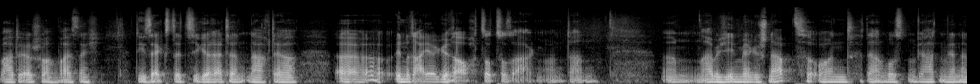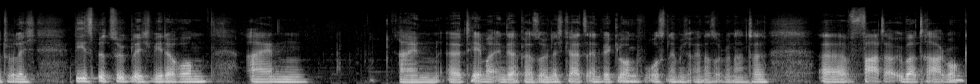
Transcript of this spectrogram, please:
hatte er schon, weiß nicht, die sechste Zigarette nach der, äh, in Reihe geraucht sozusagen. Und dann ähm, habe ich ihn mir geschnappt und dann wussten wir, hatten wir natürlich diesbezüglich wiederum ein, ein äh, Thema in der Persönlichkeitsentwicklung, wo es nämlich eine sogenannte äh, Vaterübertragung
